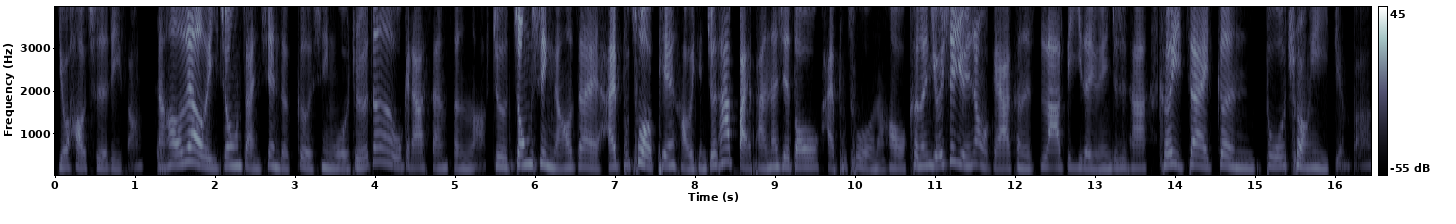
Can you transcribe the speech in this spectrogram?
有好吃的地方。然后料理中展现的个性，我觉得我给他三分啦，就中性，然后再还不错，偏好一点。就是他摆盘那些都还不错，然后可能有一些原因让我给他可能拉低的原因，就是他可以再更多创意一点吧。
